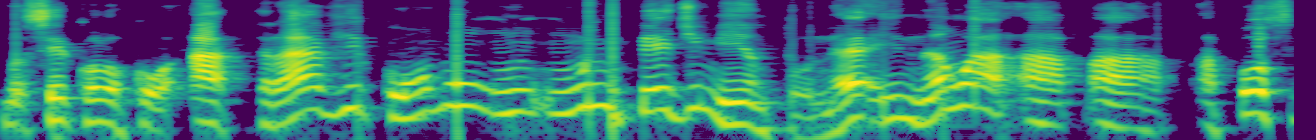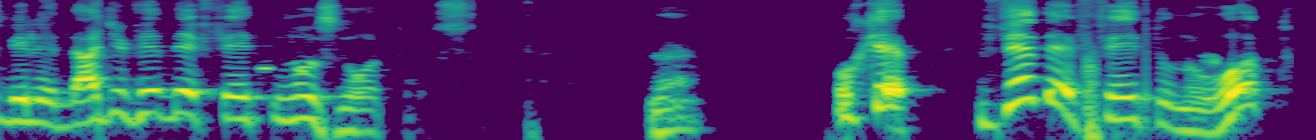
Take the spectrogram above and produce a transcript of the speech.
você colocou a trave como um, um, impedimento, né? e não a, a, a, possibilidade de ver defeito nos outros. Né? Porque ver defeito no outro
